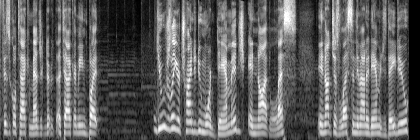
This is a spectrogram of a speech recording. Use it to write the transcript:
physical attack and magic attack, I mean, but usually you're trying to do more damage and not less, and not just less than the amount of damage they do.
